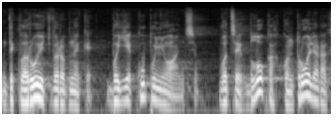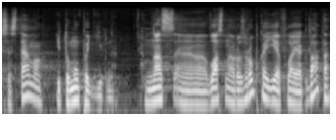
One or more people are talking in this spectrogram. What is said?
декларують виробники. Бо є купу нюансів. в оцих блоках, контролерах, системах і тому подібне. У нас е, власна розробка є Flyac Data,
